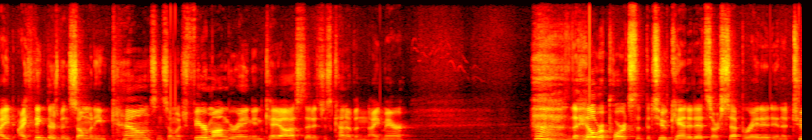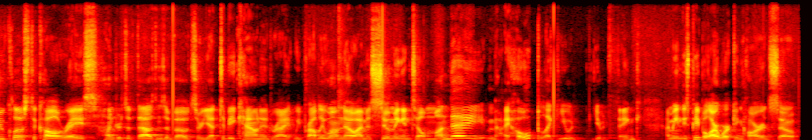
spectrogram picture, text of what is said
I, I think there's been so many counts and so much fear mongering and chaos that it's just kind of a nightmare. the Hill reports that the two candidates are separated in a too close to call race. Hundreds of thousands of votes are yet to be counted, right? We probably won't know, I'm assuming, until Monday. I hope, like you would you would think. I mean, these people are working hard, so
